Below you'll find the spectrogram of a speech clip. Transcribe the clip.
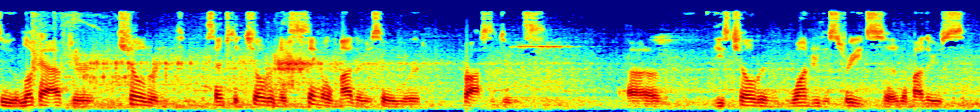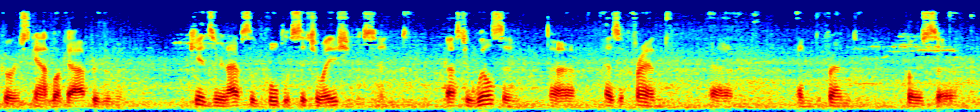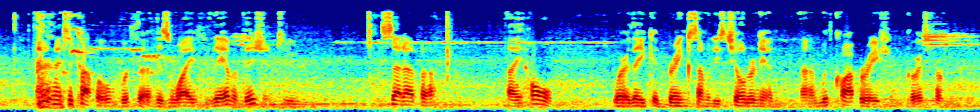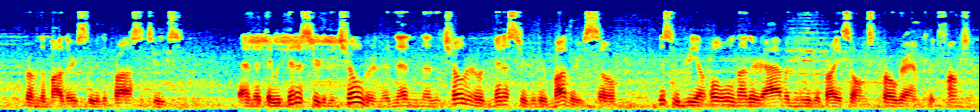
to look after children, essentially children of single mothers who were prostitutes uh, these children wander the streets. Uh, the mothers, of course, can't look after them. Kids are in absolute hopeless situations. And Pastor Wilson uh, has a friend, uh, and the friend, of course, uh, it's a couple with uh, his wife. They have a vision to set up a, a home where they could bring some of these children in with cooperation, of course, from from the mothers who are the prostitutes, and that they would minister to the children, and then the children would minister to their mothers. So this would be a whole other avenue the Bryce Homes program could function.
